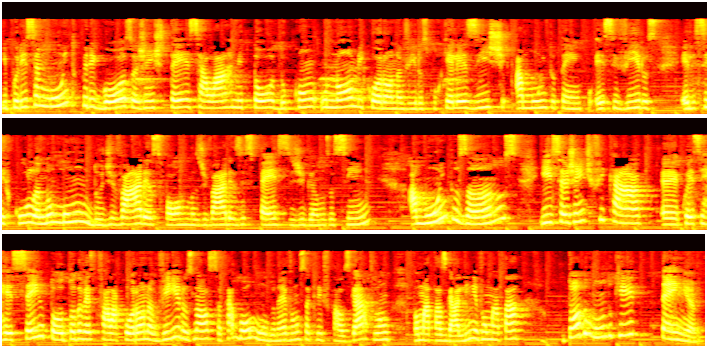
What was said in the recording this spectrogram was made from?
E por isso é muito perigoso a gente ter esse alarme todo com o nome coronavírus, porque ele existe há muito tempo. Esse vírus, ele circula no mundo de várias formas, de várias espécies, digamos assim, há muitos anos. E se a gente ficar é, com esse receio todo, toda vez que falar coronavírus, nossa, acabou o mundo, né? Vão sacrificar os gatos, vão, vão matar as galinhas, vão matar todo mundo que tenha.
